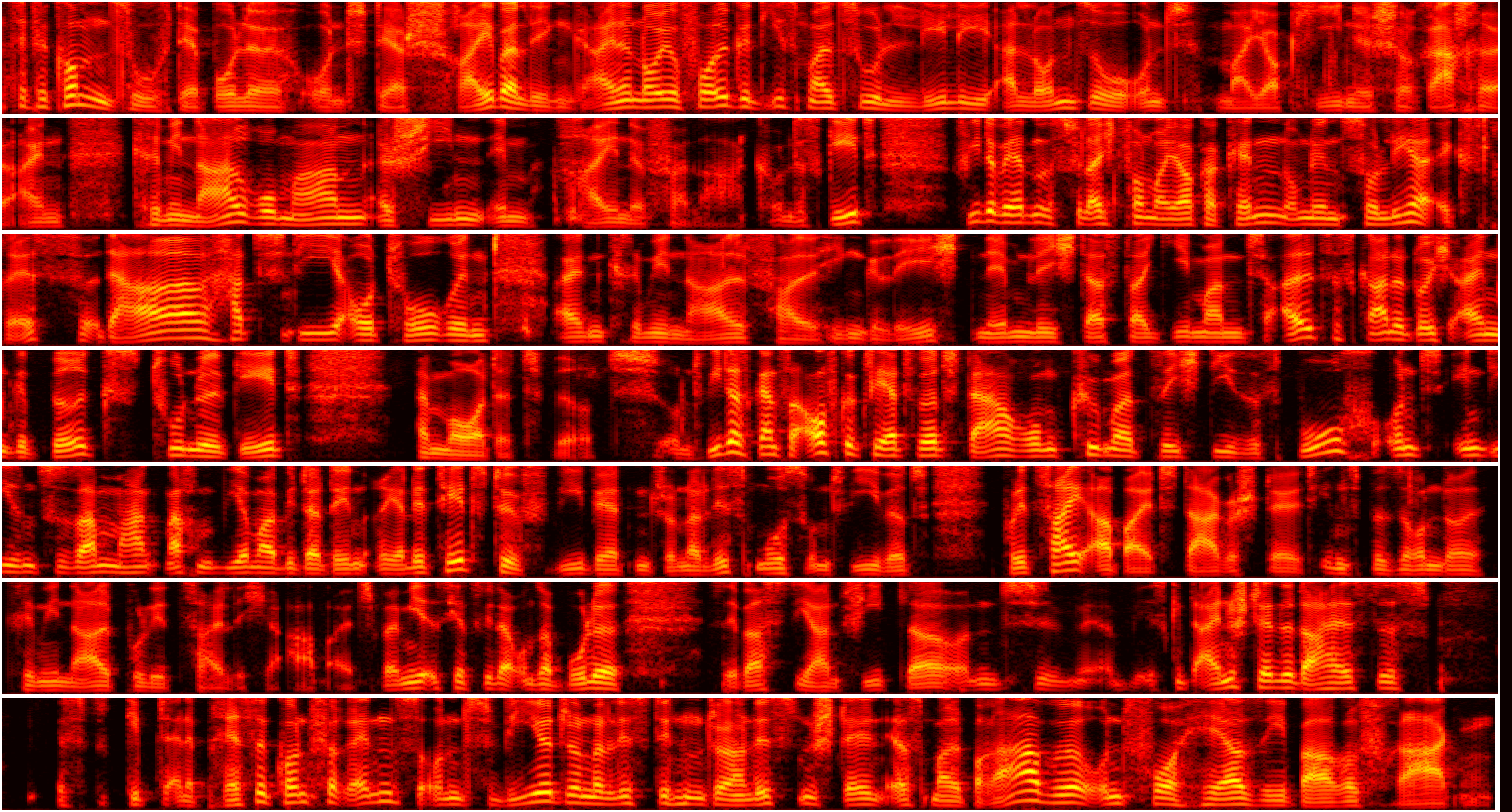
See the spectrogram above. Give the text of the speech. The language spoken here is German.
Herzlich willkommen zu Der Bulle und der Schreiberling. Eine neue Folge, diesmal zu Lili Alonso und Mallorquinische Rache. Ein Kriminalroman erschienen im Heine Verlag. Und es geht, viele werden es vielleicht von Mallorca kennen, um den Soler Express. Da hat die Autorin einen Kriminalfall hingelegt, nämlich, dass da jemand, als es gerade durch einen Gebirgstunnel geht, ermordet wird. Und wie das Ganze aufgeklärt wird, darum kümmert sich dieses Buch. Und in diesem Zusammenhang machen wir mal wieder den Realitätstüff. Wie werden Journalismus und wie wird Polizeiarbeit dargestellt, insbesondere kriminalpolizeiliche Arbeit. Bei mir ist jetzt wieder unser Bulle Sebastian Fiedler und äh, es gibt eine Stelle, da heißt es, es gibt eine Pressekonferenz und wir Journalistinnen und Journalisten stellen erstmal brave und vorhersehbare Fragen.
